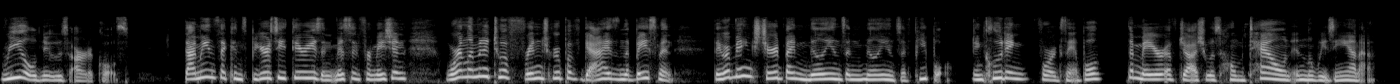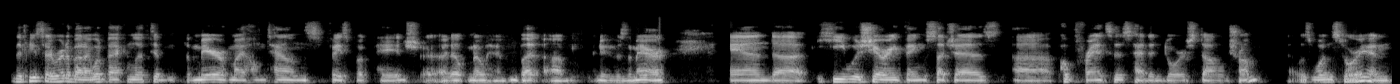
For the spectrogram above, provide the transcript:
real news articles. That means that conspiracy theories and misinformation weren't limited to a fringe group of guys in the basement. They were being shared by millions and millions of people, including, for example, the mayor of Joshua's hometown in Louisiana the piece I wrote about, I went back and looked at the mayor of my hometown's Facebook page. Uh, I don't know him, but um, I knew he was the mayor. And uh, he was sharing things such as uh, Pope Francis had endorsed Donald Trump. That was one story. And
